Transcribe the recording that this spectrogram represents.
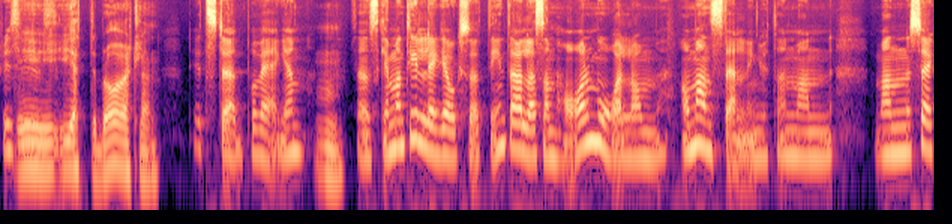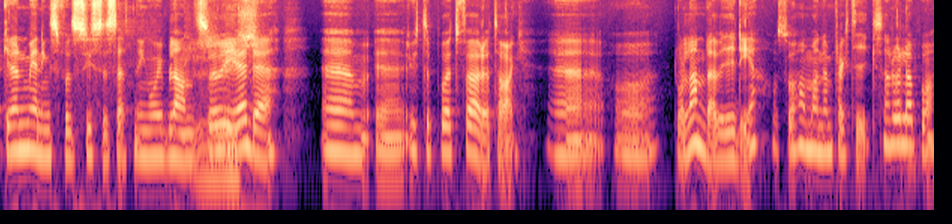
Det är Precis. jättebra verkligen. Det är ett stöd på vägen. Mm. Sen ska man tillägga också att det är inte alla som har mål om, om anställning, utan man, man söker en meningsfull sysselsättning och ibland så är Precis. det eh, eh, ute på ett företag. Eh, och då landar vi i det och så har man en praktik som rullar på.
